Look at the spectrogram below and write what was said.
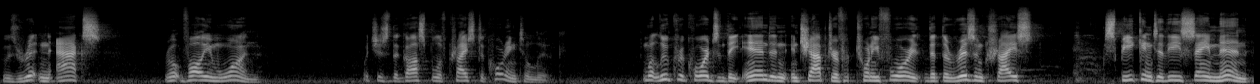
who's written Acts, wrote volume 1, which is the gospel of Christ according to Luke. What Luke records at the end in, in chapter 24 that the risen Christ speaking to these same men,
